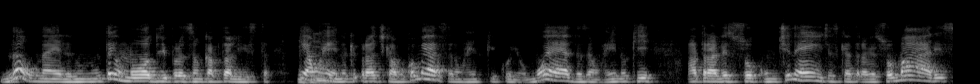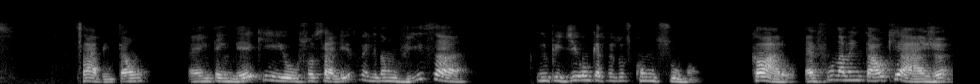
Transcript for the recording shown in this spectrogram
Não, né? Ele não, não, tem um modo de produção capitalista. E uhum. é um uhum. reino que praticava o comércio, era um reino que cunhou moedas, é um reino que atravessou continentes, que atravessou mares, sabe? Então, é entender que o socialismo ele não visa impedir com que as pessoas consumam. Claro, é fundamental que haja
